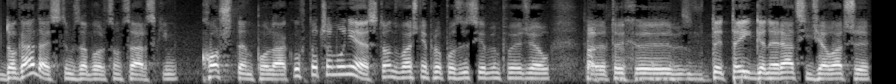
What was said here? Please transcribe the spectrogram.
dogadać z tym zaborcą carskim kosztem Polaków, to czemu nie? Stąd właśnie propozycje, bym powiedział, Tak, e, tych, e, te, tej generacji działaczy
